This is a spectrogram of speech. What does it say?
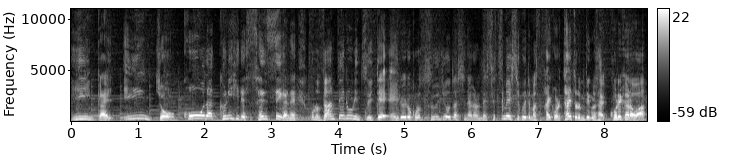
委員会委員長高田邦秀先生がねこの暫定ルールについて、えー、いろいろこの数字を出しながらね説明してくれてます。はいこれタイトル見てください。これからは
